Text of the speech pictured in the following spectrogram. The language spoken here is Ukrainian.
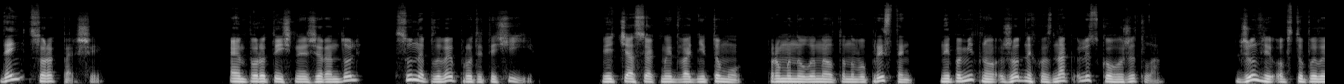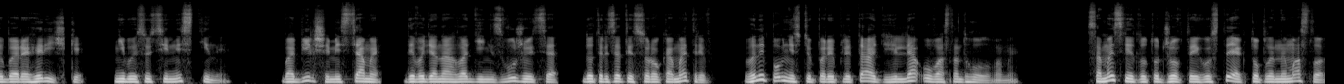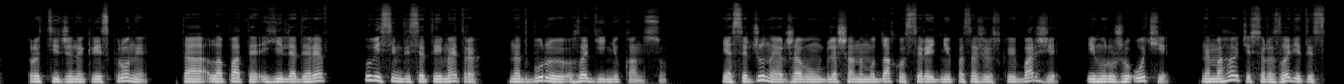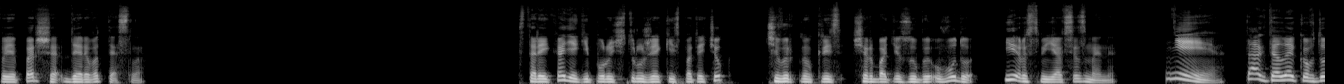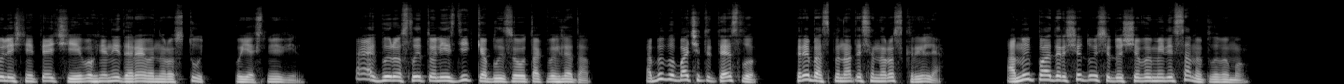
День 41. Емпоротичний Жерандоль суне пливе проти течії. Від часу, як ми два дні тому проминули Мелтонову пристань, не помітно жодних ознак людського житла. Джунглі обступили береги річки, ніби суцільні стіни, ба більше місцями, де водяна гладінь звужується до 30-40 метрів, вони повністю переплітають гілля у вас над головами. Саме світло тут жовте і густе, як топлене масло, проціджене крізь крони та лопате гілля дерев у 80 метрах над бурою гладінню кансу. Я сиджу на ржавому бляшаному даху середньої пасажирської баржі і мружу очі, намагаючись розгледіти своє перше дерево Тесла. Старий кадь, який поруч струже якийсь патичок, чивиркнув крізь щербаті зуби у воду і розсміявся з мене. Ні, так далеко в долішній течії вогняні дерева не ростуть, пояснює він. А якби росли, то ліс дідька близько отак виглядав. Аби побачити Теслу, треба спинатися на розкрилля. А ми, падер, ще досі дощовими лісами пливемо.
